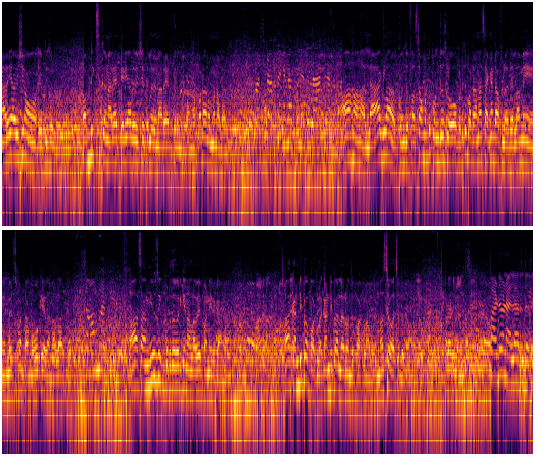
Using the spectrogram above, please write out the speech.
நிறையா விஷயம் எப்படி சொல்கிறது பப்ளிக்ஸ்க்கு நிறைய தெரியாத விஷயத்தில் இது நிறைய எடுத்துகிட்டு வந்திருக்காங்க. படம் ரொம்ப நல்லாயிருக்கு ஆஹா லேக்லாம் கொஞ்சம் ஃபர்ஸ்ட் ஹாஃப் மட்டும் கொஞ்சம் ஸ்லோவாக படுத்து பட் ஆனால் செகண்ட் ஹாஃபில் அது எல்லாமே மெர்ச் பண்ணிட்டாங்க. ஓகே தான் நல்லா இருக்கு. ஆ சாங் மியூசிக் பொறுத்த வரைக்கும் நல்லாவே பண்ணியிருக்காங்க ஆ கண்டிப்பாக பார்க்கலாம். கண்டிப்பாக எல்லாரும் வந்து பார்க்கலாம். மஸ்ட் வாட்சபிள் தான் படம் நல்லா இருந்தது.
